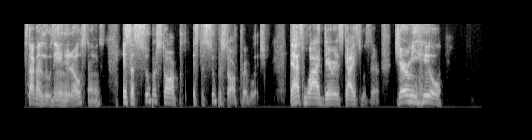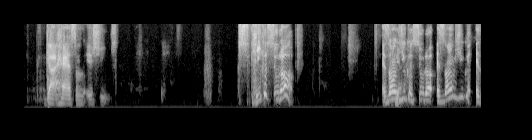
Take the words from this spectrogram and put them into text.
He's not gonna lose any of those things. It's a superstar, it's the superstar privilege. That's why Derrius Guice was there. Jeremy Hill got had some issues. He could suit up. As long as Yeah. you can suit up, as long as you can, if,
